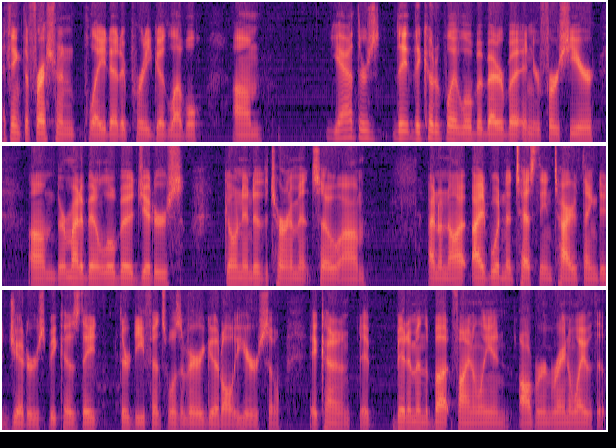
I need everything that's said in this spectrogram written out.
I think the freshmen played at a pretty good level. Um, yeah, there's they, they could have played a little bit better, but in your first year, um, there might have been a little bit of jitters going into the tournament. So um, I don't know. I, I wouldn't attest the entire thing to jitters because they their defense wasn't very good all year. So it kind of it bit them in the butt finally, and Auburn ran away with it.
